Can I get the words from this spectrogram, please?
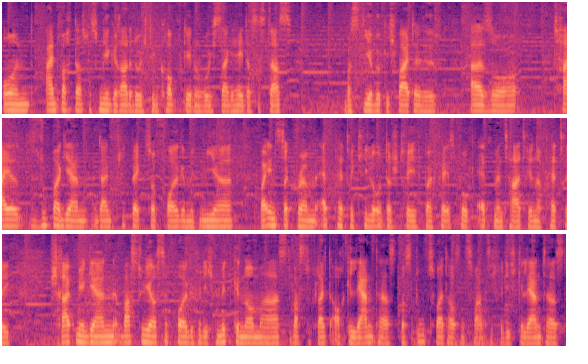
und einfach das, was mir gerade durch den Kopf geht und wo ich sage, hey, das ist das, was dir wirklich weiterhilft. Also teil super gern dein Feedback zur Folge mit mir bei Instagram at patrickthiele bei Facebook at mentaltrainerpatrick. Schreib mir gern, was du hier aus der Folge für dich mitgenommen hast, was du vielleicht auch gelernt hast, was du 2020 für dich gelernt hast.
